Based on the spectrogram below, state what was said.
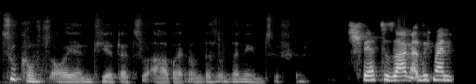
zukunftsorientierter zu arbeiten und das Unternehmen zu führen? Schwer zu sagen. Also ich meine,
